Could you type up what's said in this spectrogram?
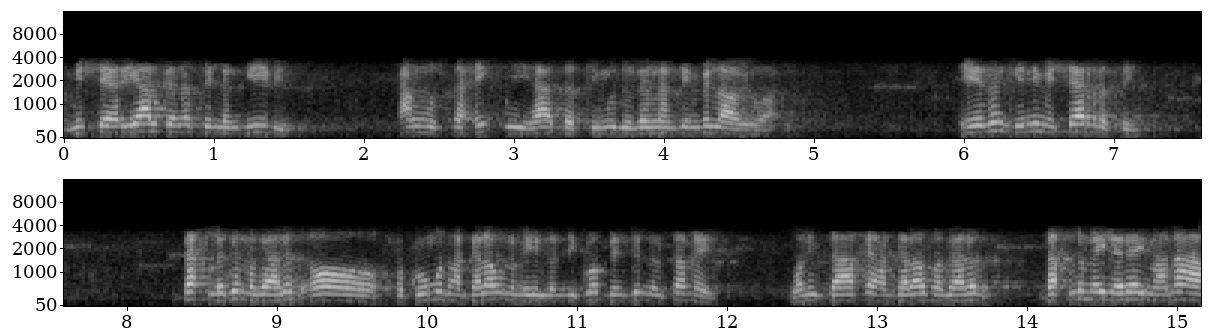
misheeryaalkana silangiibi an mustaxiqiha dadkimududan lankin bilaawi wa ciidanki dakliga magaalada oo xukumad hagalawna mahilandhiko bendilan samey wali daaki hagalaw magaalada dakli maylere manaha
